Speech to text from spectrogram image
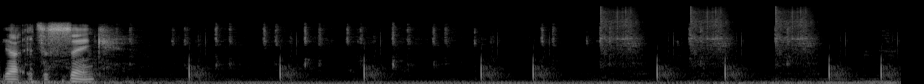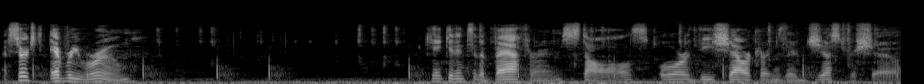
Yeah, it's a sink. Searched every room. I can't get into the bathroom stalls or these shower curtains. They're just for show.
